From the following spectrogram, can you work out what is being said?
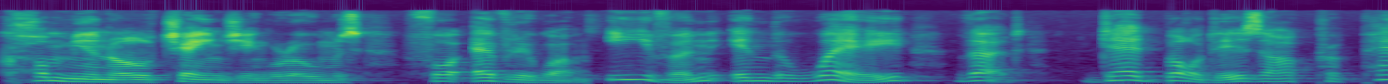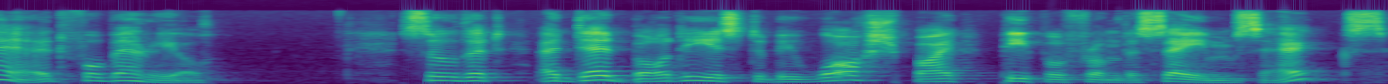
communal changing rooms for everyone, even in the way that dead bodies are prepared for burial. So that a dead body is to be washed by people from the same sex,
